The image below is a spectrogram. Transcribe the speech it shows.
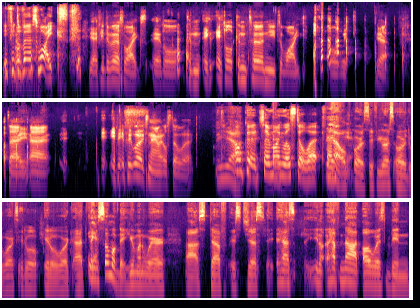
if you diverse wikes, Yeah, if you diverse wikes, it'll can it, it'll can turn you to wike or wick. Yeah. So uh, i- if if it works now, it'll still work. yeah. oh good. So mine will still work. Then. Yeah, of Yeah. course. If yours already works, it will it will work. I think Yeah. some of the humanware uh, stuff is just has you know have not always been.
